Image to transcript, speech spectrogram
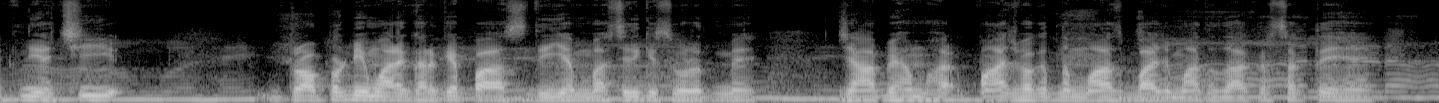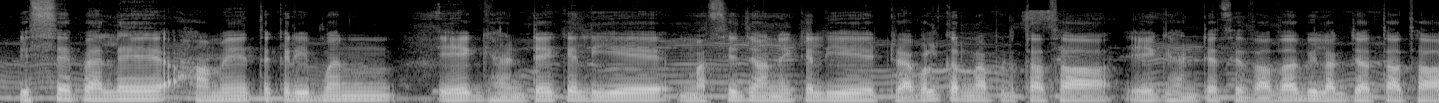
इतनी अच्छी प्रॉपर्टी हमारे घर के पास दी है मस्जिद की सूरत में जहाँ पे हम हर पाँच वक्त नमाज बाजमात अदा कर सकते हैं اس سے پہلے ہمیں تقریباً ایک گھنٹے کے لیے مسجد جانے کے لیے ٹریول کرنا پڑتا تھا، ایک گھنٹے سے زیادہ بھی لگ جاتا تھا۔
